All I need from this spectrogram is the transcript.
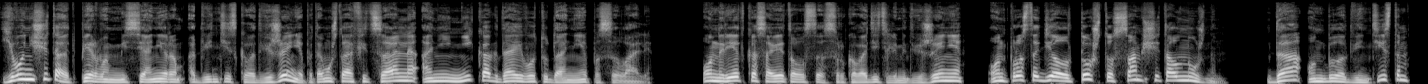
Его не считают первым миссионером адвентистского движения, потому что официально они никогда его туда не посылали. Он редко советовался с руководителями движения, он просто делал то, что сам считал нужным. Да, он был адвентистом,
